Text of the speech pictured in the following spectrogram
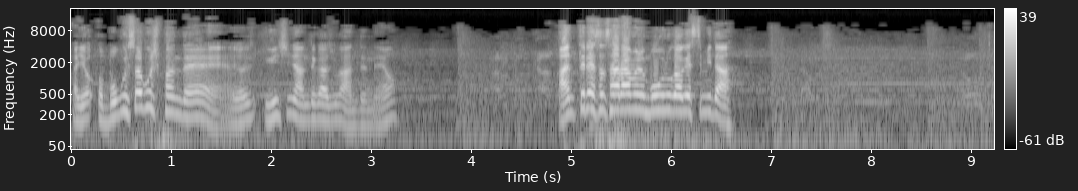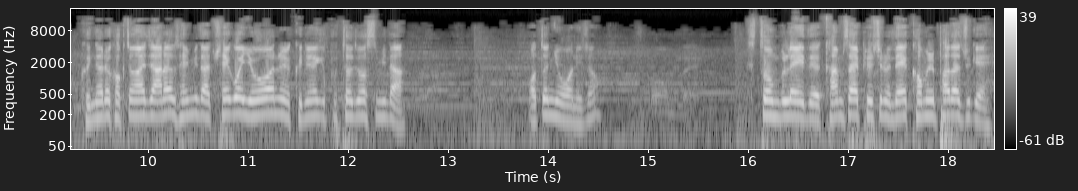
아, 여, 어, 목을 썰고 싶었는데 연- 은신이 안 돼가지고 안 됐네요. 안뜰에서 사람을 모으러 가겠습니다. 그녀를 걱정하지 않아도 됩니다. 최고의 요원을 그녀에게 붙어주었습니다. 어떤 요원이죠? 스톤블레이드 감사의 표시로 내 검을 받아주게.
